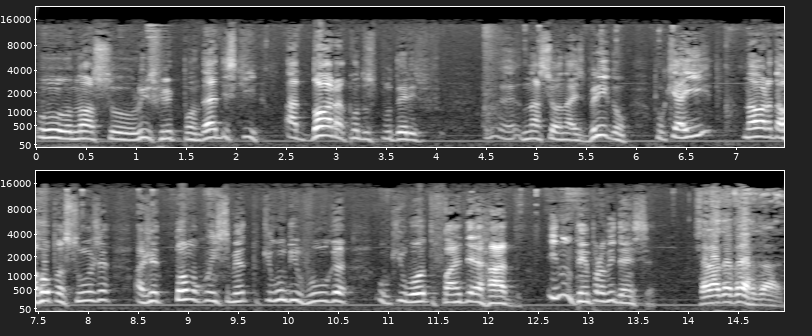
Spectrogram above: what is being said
O nosso Luiz Felipe Pondé diz que adora quando os poderes eh, nacionais brigam, porque aí, na hora da roupa suja, a gente toma conhecimento porque um divulga o que o outro faz de errado. E não tem providência. Geraldo, é verdade.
